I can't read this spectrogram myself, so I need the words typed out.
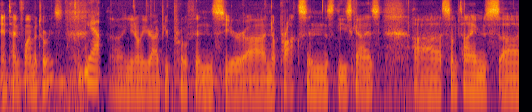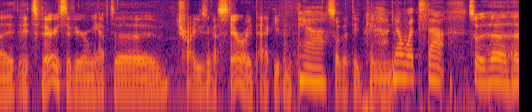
anti-inflammatories. yeah. Uh, you know, your ibuprofens, your uh, naproxens, these guys. Uh, sometimes uh, it's very severe, and we have to try using a steroid pack even. Yeah. So that they can. Now, what's that? So uh, a,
